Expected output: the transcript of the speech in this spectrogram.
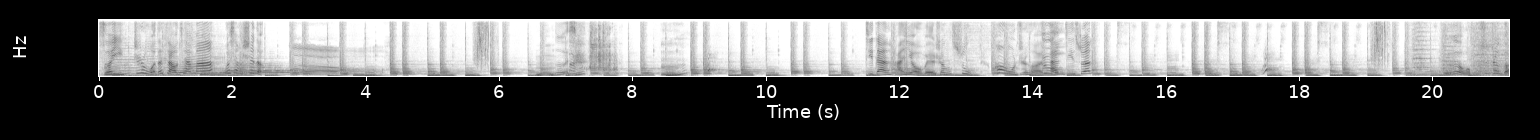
所以这是我的早餐吗？嗯我想是的。蛋含有维生素、矿物质和氨基酸。呃，我不吃这个。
